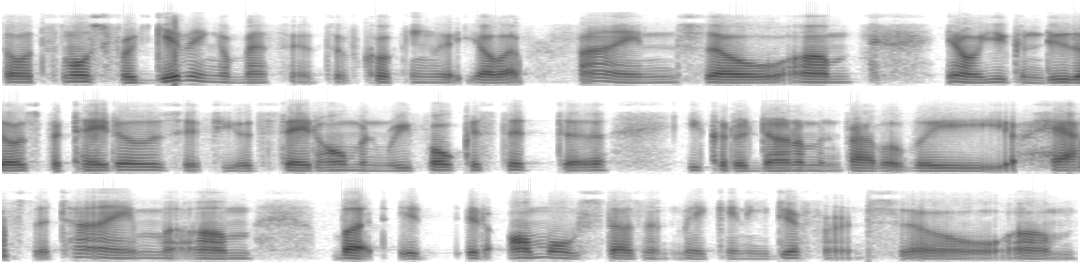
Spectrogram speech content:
So it's the most forgiving of methods of cooking that you'll ever find. So, um, you know, you can do those potatoes. If you had stayed home and refocused it, uh, you could have done them in probably half the time. Um, but it it almost doesn't make any difference. So um,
